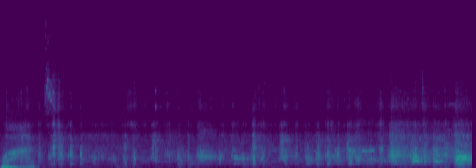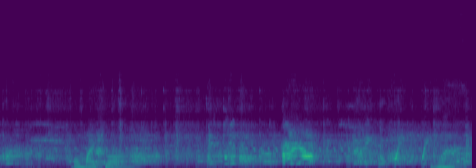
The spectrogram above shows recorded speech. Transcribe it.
what? Oh my god. Hurry up! Hey whoa, wait wait what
